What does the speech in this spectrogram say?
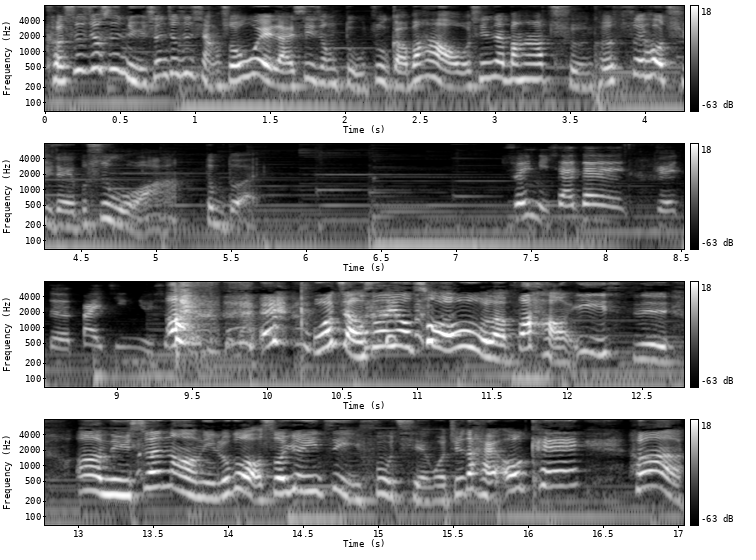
可是就是女生就是想说未来是一种赌注，搞不好我现在帮她存，可是最后娶的也不是我啊，对不对？所以你现在在觉得拜金女生？哎、欸，我角色又错误了，不好意思。哦，女生哦，你如果说愿意自己付钱，我觉得还 OK，哼，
